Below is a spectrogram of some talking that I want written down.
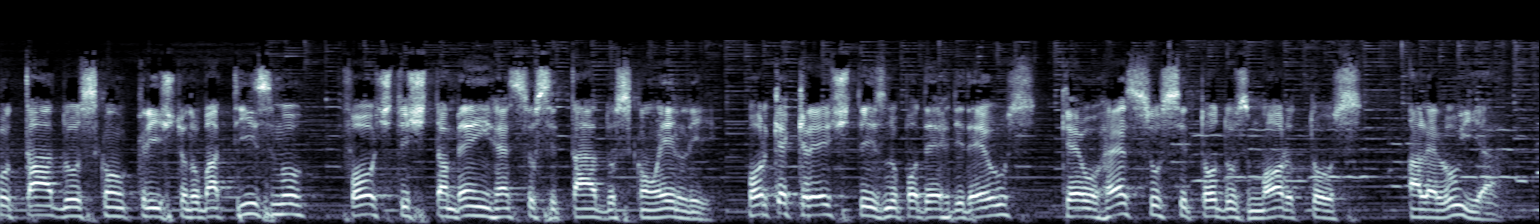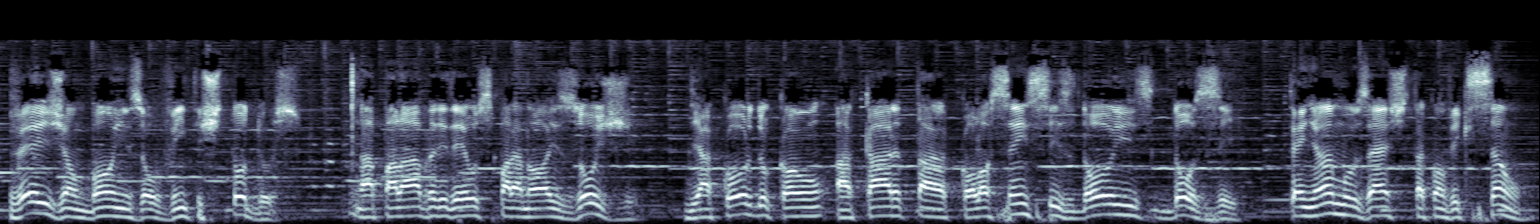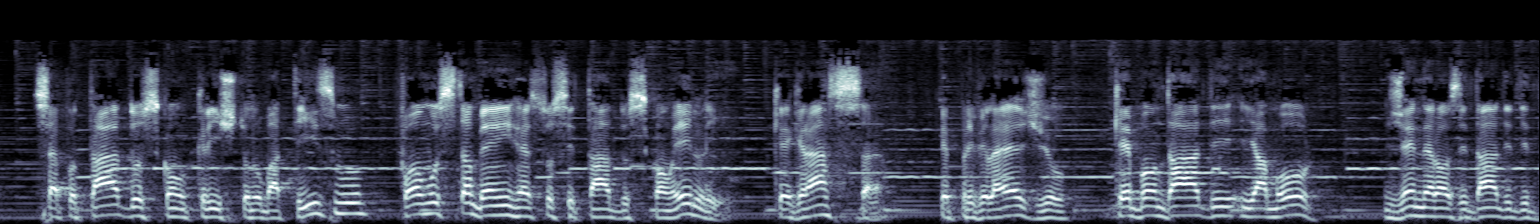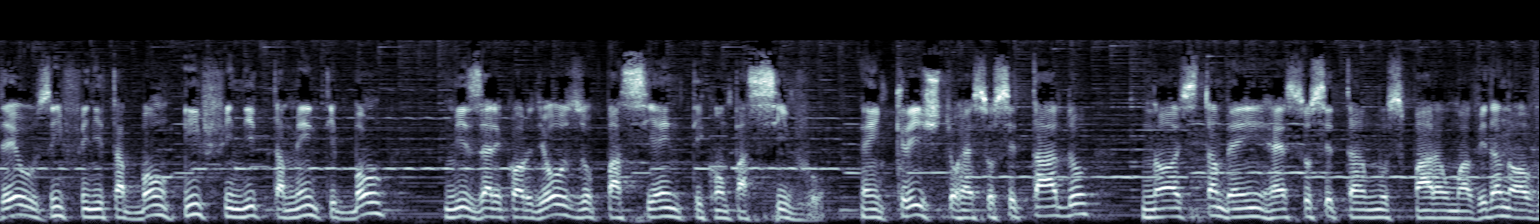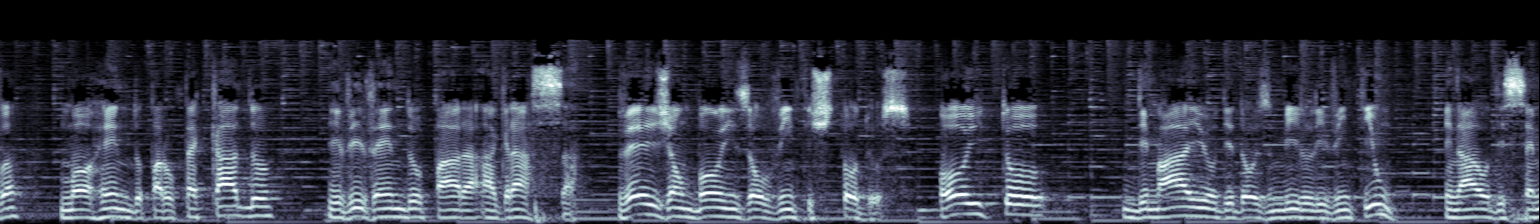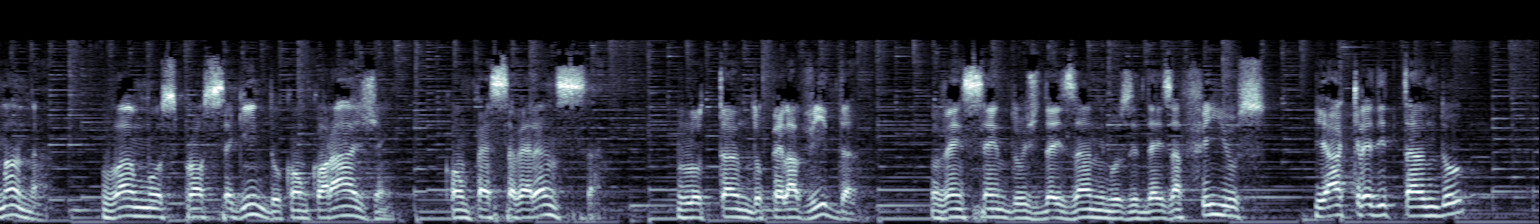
sepultados com Cristo no batismo, fostes também ressuscitados com Ele, porque crestes no poder de Deus, que o ressuscitou dos mortos. Aleluia. Vejam, bons ouvintes todos, a palavra de Deus para nós hoje, de acordo com a carta Colossenses 2:12. Tenhamos esta convicção, sepultados com Cristo no batismo, fomos também ressuscitados com Ele. Que graça, que privilégio, que bondade e amor generosidade de Deus, infinita bom, infinitamente bom, misericordioso, paciente e compassivo. Em Cristo ressuscitado, nós também ressuscitamos para uma vida nova, morrendo para o pecado e vivendo para a graça. Vejam, bons ouvintes todos, oito de maio de 2021, final de semana. Vamos prosseguindo com coragem, com perseverança, lutando pela vida, vencendo os desânimos e desafios e acreditando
